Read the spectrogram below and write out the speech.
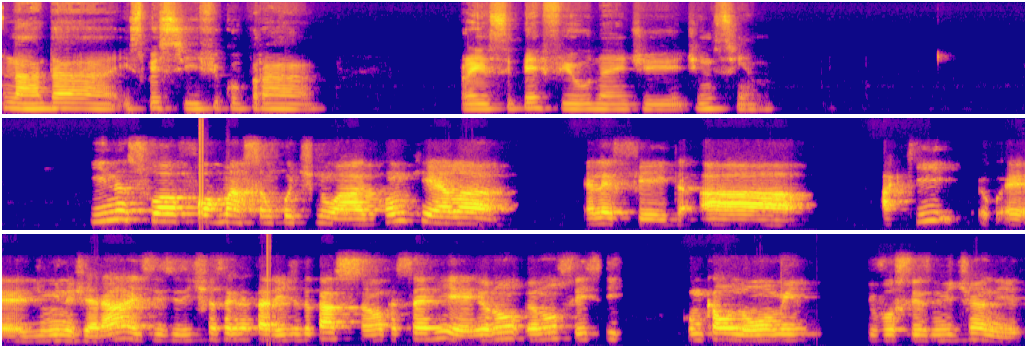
nada específico para esse perfil né, de, de ensino. E na sua formação continuada, como que ela, ela é feita? A, aqui é, de Minas Gerais existe a Secretaria de Educação, que é a CRE. Eu não, eu não sei se como que é o nome de vocês no Rio de Janeiro.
